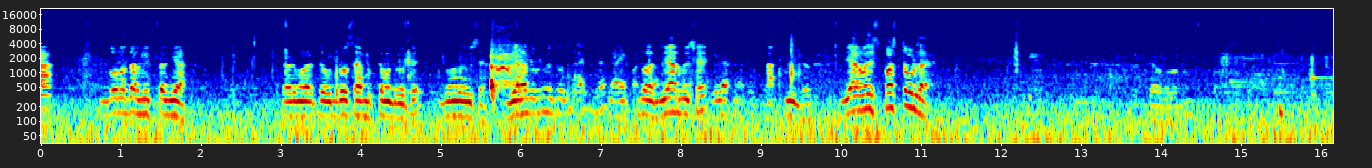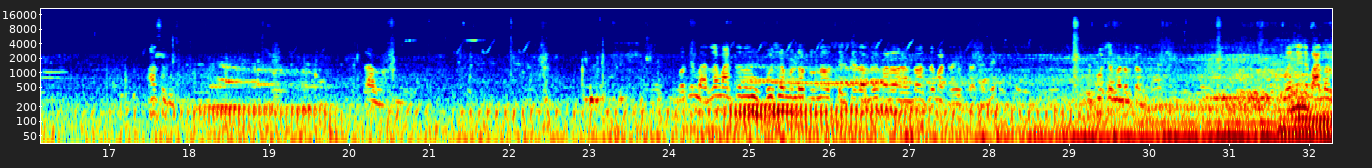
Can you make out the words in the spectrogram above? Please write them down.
दोन हजार वीसचा जी आहे त्यावेळी मला वाटते उद्धव साहेब मुख्यमंत्री होते. दोन हजार वीस जी आर जी आर विषय? दिलाच नाही. जी आरमध्ये स्पष्ट उरलाय असं कसं चालू. मग ते मारला मात्र उपोषण मंडप पूर्ण शेलचे चालू मला अर्धा असं मात्र उपोषण मंडप चालू पण नाही बाजार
